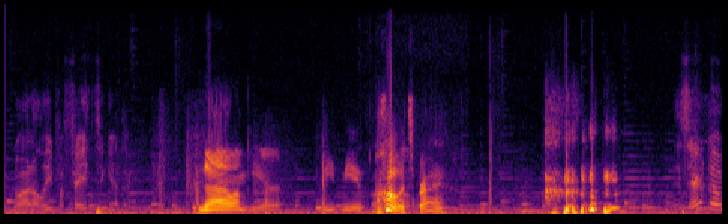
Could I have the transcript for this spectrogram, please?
We're going on a leap of faith together. Now I'm here. Leave me. Oh, it's Brian. Is there no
